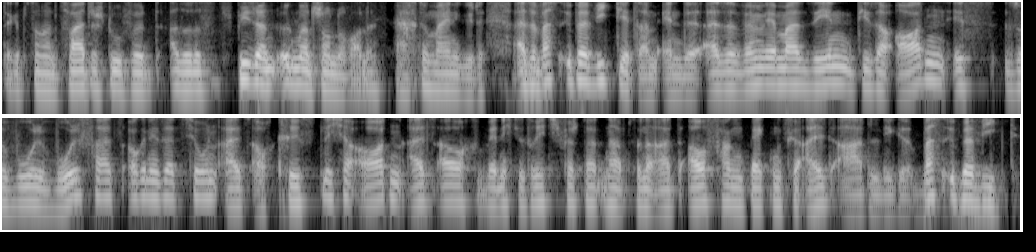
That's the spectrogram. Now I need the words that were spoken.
da gibt es noch eine zweite Stufe. Also das spielt dann irgendwann schon eine Rolle. Ach du meine Güte. Also was überwiegt jetzt am Ende? Also wenn wir mal sehen, dieser Orden ist sowohl Wohlfahrtsorganisation als auch christlicher Orden, als auch, wenn ich das richtig verstanden habe, so eine Art Auffangbecken für Altadelige. Was überwiegt?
